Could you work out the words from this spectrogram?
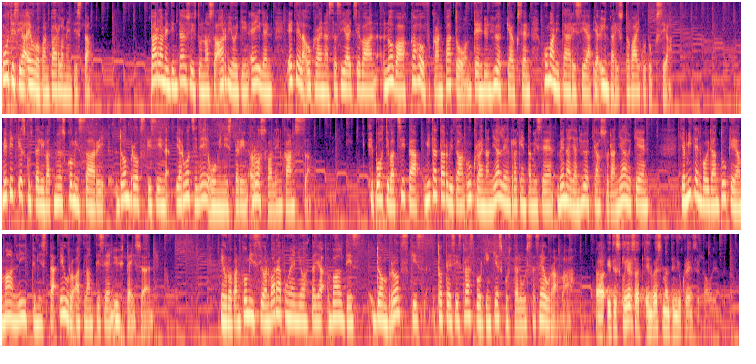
Uutisia Euroopan parlamentista. Parlamentin täysistunnossa arvioitiin eilen Etelä-Ukrainassa sijaitsevaan Nova Kahovkan patoon tehdyn hyökkäyksen humanitaarisia ja ympäristövaikutuksia. MEPit keskustelivat myös komissaari Dombrovskisin ja Ruotsin EU-ministerin Rosvallin kanssa. He pohtivat sitä, mitä tarvitaan Ukrainan jälleenrakentamiseen Venäjän hyökkäyssodan jälkeen – ja miten voidaan tukea maan liittymistä euroatlanttiseen yhteisöön. Euroopan komission varapuheenjohtaja Valdis Dombrovskis totesi Strasbourgin keskusteluissa seuraavaa. Uh,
